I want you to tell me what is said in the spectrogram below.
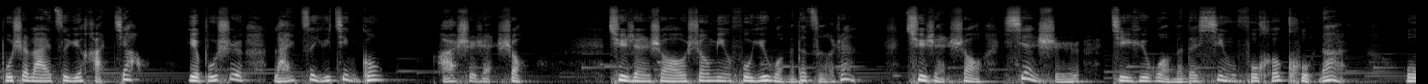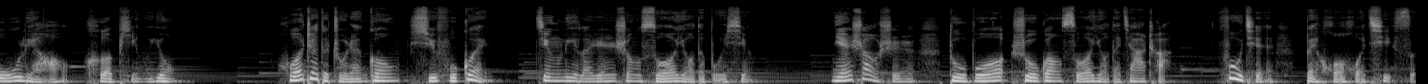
不是来自于喊叫，也不是来自于进攻，而是忍受。去忍受生命赋予我们的责任，去忍受现实给予我们的幸福和苦难，无聊和平庸。活着的主人公徐福贵，经历了人生所有的不幸。”年少时赌博输光所有的家产，父亲被活活气死；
